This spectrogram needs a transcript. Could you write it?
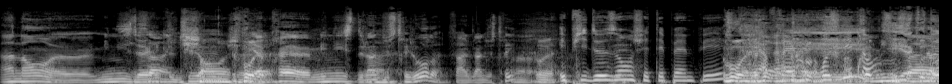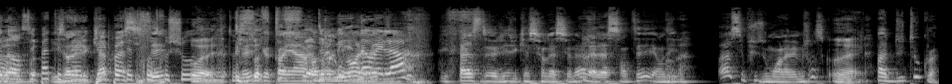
un an euh, ministre de C'est l'agriculture, ouais. après euh, ministre de l'industrie lourde, enfin de l'industrie, Ouais. Et puis deux ans chez TPMP. Ouais. Et après, Roselyne, Après, non C'est- Non, c'est pas Ils ont la TPMP, peut-être autre chose. Ouais. que quand il y a un faire. Non, mais, remaniement, les ils passent de l'éducation nationale à la santé et on dit ah c'est plus ou moins la même chose quoi. Ouais. Pas du tout quoi.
